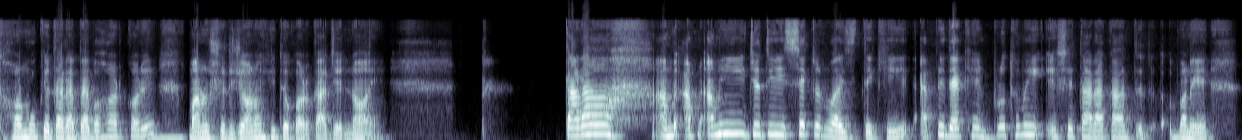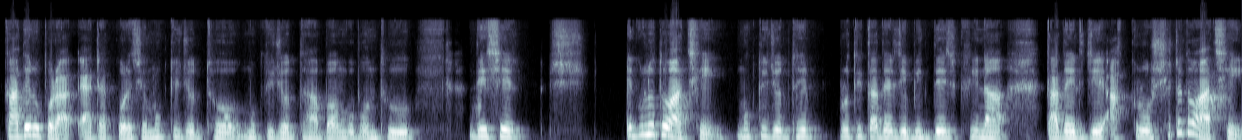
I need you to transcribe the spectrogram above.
ধর্মকে তারা ব্যবহার করে মানুষের জনহিতকর কাজে নয়। তারা, আমি আমি যদি সেক্টর ওয়াইজ দেখি, আপনি দেখেন প্রথমেই এসে তারা কাদের মানে কাদের উপর অ্যাটাক করেছে। মুক্তিযুদ্ধ, মুক্তিযোদ্ধা, বঙ্গবন্ধু, দেশের এগুলো তো আছেই। মুক্তিযুদ্ধের প্রতি তাদের যে বিদ্বেষ ঘৃণা, তাদের যে আক্রোশ, সেটা তো আছেই।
